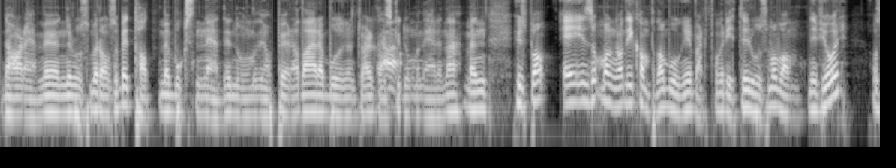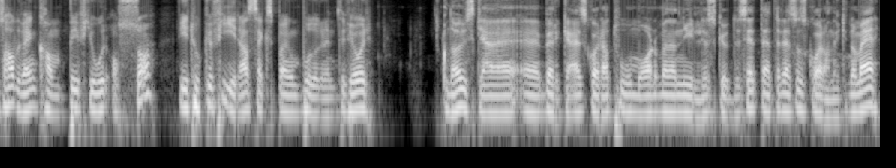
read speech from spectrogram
det har det. Men Rosenborg har også blitt tatt med buksen nede i noen av de oppgjørene der. har Bodø-Glimt har vært ganske Ja. dominerende. Men husk på, i så mange av de kampene har Bodø-Glimt vært favoritter. Rosenborg vant den i fjor, og så hadde vi en kamp i fjor også. Vi tok jo fire av seks poeng på Bodø-Glimt i fjor. Da husker jeg eh, Børkeid skåra to mål med det nydelige skuddet sitt. Etter det så skåra han ikke noe mer,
